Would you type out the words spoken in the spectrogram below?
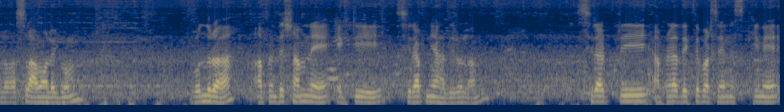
হ্যালো, আসসালামু আলাইকুম। বন্ধুরা, আপনাদের সামনে একটি সিরাপ নিয়ে হাজির হলাম। সিরাপটি আপনারা দেখতে পাচ্ছেন স্কিনে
